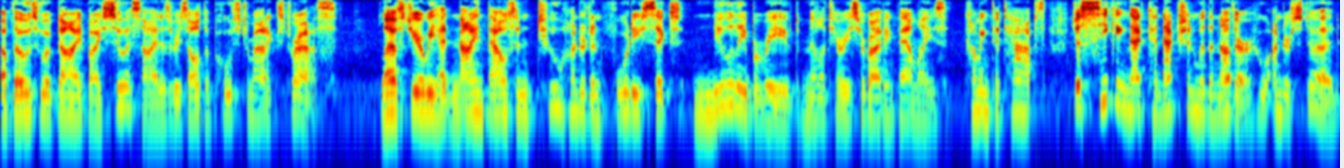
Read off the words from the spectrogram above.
of those who have died by suicide as a result of post traumatic stress. Last year, we had 9,246 newly bereaved military surviving families coming to TAPS, just seeking that connection with another who understood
